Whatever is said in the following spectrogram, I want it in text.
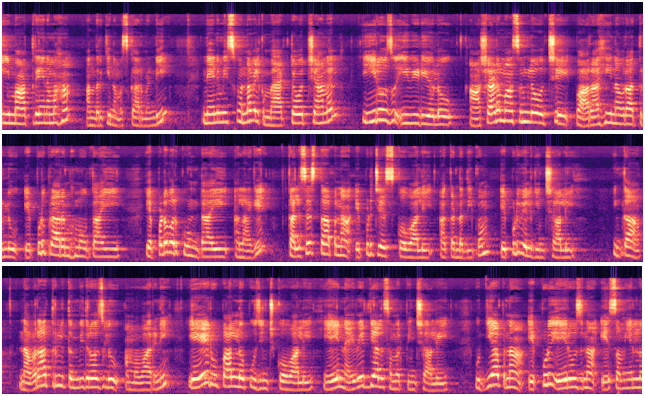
శ్రీమాత్రే నమ. అందరికీ నమస్కారం అండి నేను మీ Swarna welcome back to our channel. ఈరోజు ఈ వీడియోలో ఆషాఢ మాసంలో వచ్చే వారాహి నవరాత్రులు ఎప్పుడు ప్రారంభమవుతాయి ఎప్పటి వరకు ఉంటాయి అలాగే కలశ స్థాపన ఎప్పుడు చేసుకోవాలి అఖండ దీపం ఎప్పుడు వెలిగించాలి ఇంకా నవరాత్రులు తొమ్మిది రోజులు అమ్మవారిని ఏ రూపాల్లో పూజించుకోవాలి ఏ నైవేద్యాలు సమర్పించాలి ఉద్యాపన ఎప్పుడు ఏ రోజున ఏ సమయంలో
